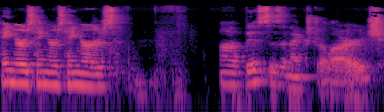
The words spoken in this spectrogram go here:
hangers, hangers, hangers. Uh, this is an extra large.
